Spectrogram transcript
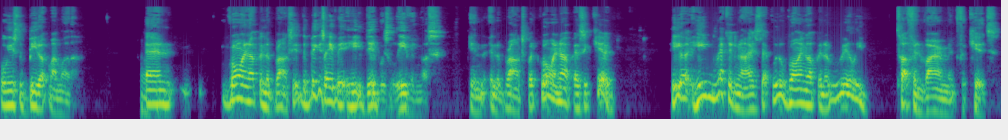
who used to beat up my mother. Oh. And growing up in the Bronx, the biggest favor he did was leaving us in, in the Bronx. But growing up as a kid, he, uh, he recognized that we were growing up in a really tough environment for kids.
